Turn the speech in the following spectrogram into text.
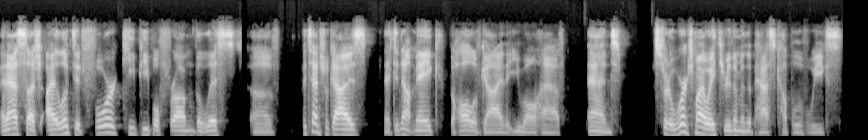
And as such, I looked at four key people from the list of potential guys that did not make the Hall of Guy that you all have and sort of worked my way through them in the past couple of weeks.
